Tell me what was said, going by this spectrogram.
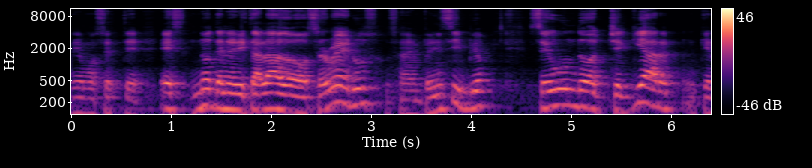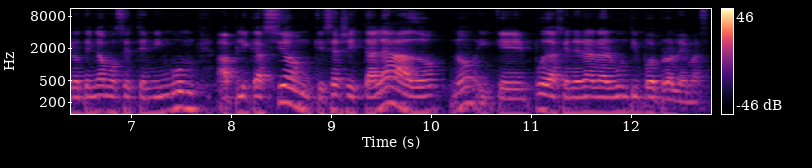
digamos, este, es no tener instalado Cerberus, o sea, en principio. Segundo, chequear que no tengamos este, ninguna aplicación que se haya instalado ¿no? y que pueda generar algún tipo de problemas.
